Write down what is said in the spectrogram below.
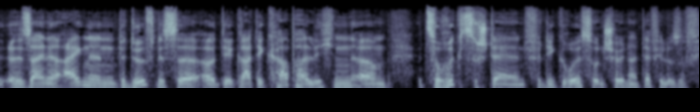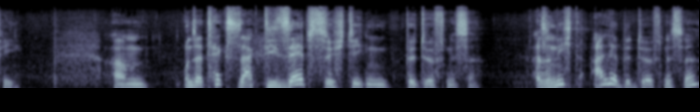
äh, seine eigenen Bedürfnisse, äh, gerade die körperlichen, ähm, zurückzustellen für die Größe und Schönheit der Philosophie. Ähm, unser Text sagt die selbstsüchtigen Bedürfnisse. Also nicht alle Bedürfnisse,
